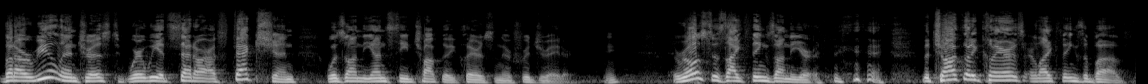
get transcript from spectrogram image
But our real interest, where we had set our affection, was on the unseen chocolate eclairs in the refrigerator. The roast is like things on the earth. the chocolate eclairs are like things above.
